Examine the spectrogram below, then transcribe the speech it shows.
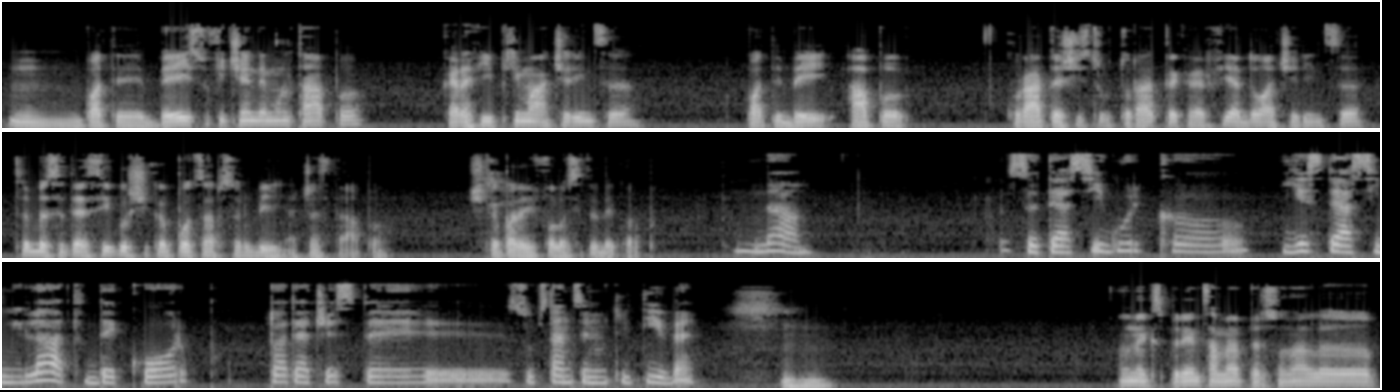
m- poate bei suficient de multă apă, care ar fi prima cerință, poate bei apă curată și structurată, care ar fi a doua cerință, trebuie să te asiguri și că poți absorbi această apă și că poate fi folosită de corp. Da. Să te asiguri că este asimilat de corp toate aceste substanțe nutritive. Mm-hmm. În experiența mea personală,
